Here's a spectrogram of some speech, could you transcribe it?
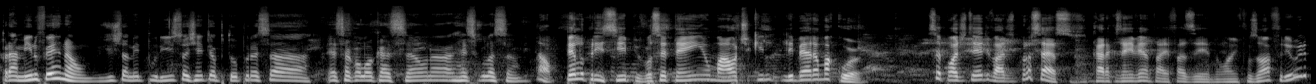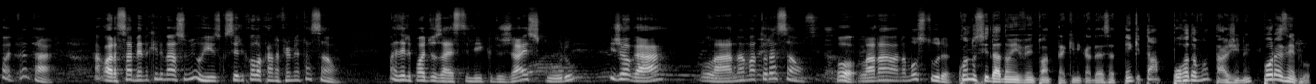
pra mim não fez não. Justamente por isso a gente optou por essa, essa colocação na recirculação. Não, pelo princípio, você tem o malte que libera uma cor. Você pode ter de vários processos. Se o cara quiser inventar e fazer numa infusão a frio, ele pode tentar. Agora, sabendo que ele vai assumir o risco se ele colocar na fermentação. Mas ele pode usar esse líquido já escuro e jogar lá na maturação. Ou lá na, na mostura. Quando o cidadão inventa uma técnica dessa, tem que ter uma porra da vantagem, né? Por exemplo,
